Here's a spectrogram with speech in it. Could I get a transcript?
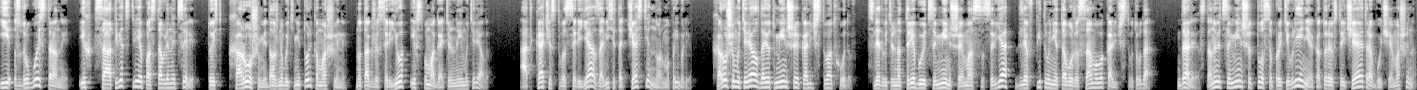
и, с другой стороны, их соответствие поставленной цели – то есть хорошими должны быть не только машины, но также сырье и вспомогательные материалы. От качества сырья зависит отчасти норма прибыли. Хороший материал дает меньшее количество отходов. Следовательно, требуется меньшая масса сырья для впитывания того же самого количества труда. Далее, становится меньше то сопротивление, которое встречает рабочая машина.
